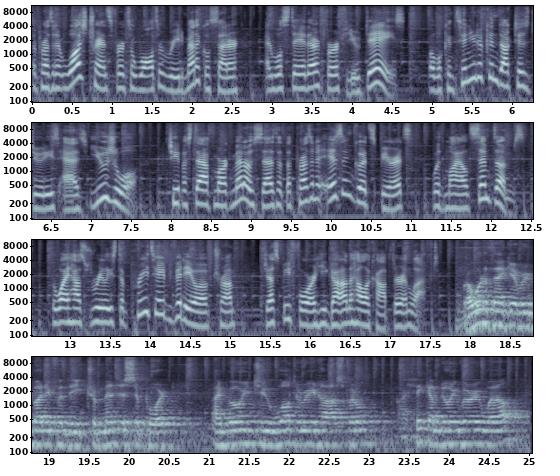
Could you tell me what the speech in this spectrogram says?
the president was transferred to Walter Reed Medical Center and will stay there for a few days, but will continue to conduct his duties as usual. Chief of Staff Mark Meadows says that the president is in good spirits with mild symptoms. The White House released a pre taped video of Trump just before he got on the helicopter and left. I want to thank everybody for the tremendous support. I'm going to Walter Reed Hospital. I think I'm doing very well,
